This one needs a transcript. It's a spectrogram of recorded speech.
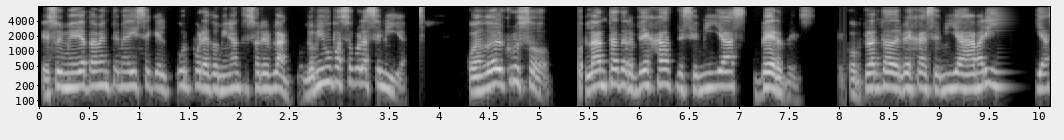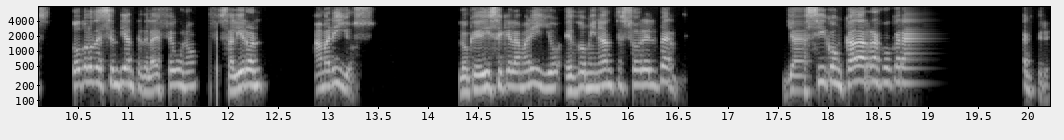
Eso inmediatamente me dice que el púrpura es dominante sobre el blanco. Lo mismo pasó con la semilla. Cuando él cruzó plantas de arvejas de semillas verdes con plantas de arvejas de semillas amarillas, todos los descendientes de la F1 salieron amarillos, lo que dice que el amarillo es dominante sobre el verde. Y así con cada rasgo carácter.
